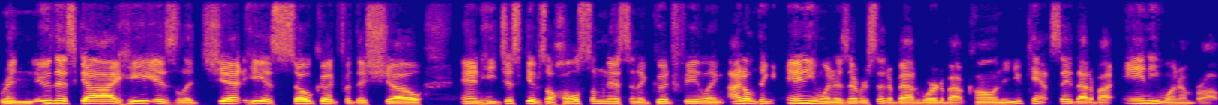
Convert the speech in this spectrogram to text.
renew this guy. He is legit. He is so good for this show. and he just gives a wholesomeness and a good feeling. I don't think anyone has ever said a bad word about Colin, and you can't say that about anyone on Bravo.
